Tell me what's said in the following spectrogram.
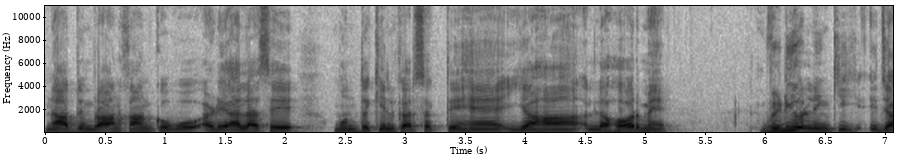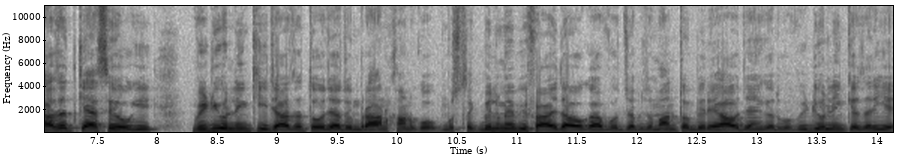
ना तो इमरान ख़ान को वो अडयाला से मुंतकिल कर सकते हैं। यहाँ लाहौर में वीडियो लिंक की इजाज़त कैसे होगी? वीडियो लिंक की इजाज़त हो जाए तो इमरान खान को मुस्तबिल में भी फ़ायदा होगा। वो जब ज़मानतों पर रिहा हो जाएँगे तो वो वीडियो लिंक के ज़रिए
